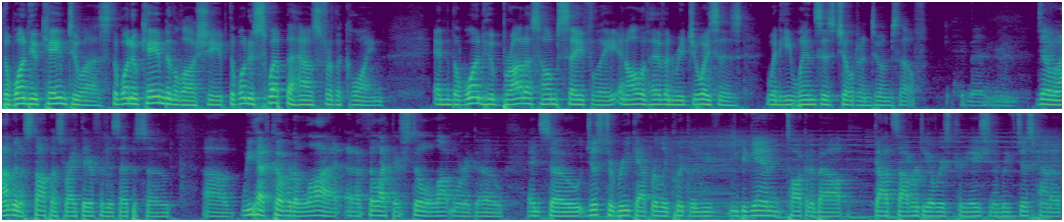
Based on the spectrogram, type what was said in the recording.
the one who came to us, the one who came to the lost sheep, the one who swept the house for the coin, and the one who brought us home safely. And all of heaven rejoices when he wins his children to himself. Amen. Gentlemen, I'm going to stop us right there for this episode. Uh, we have covered a lot, and I feel like there's still a lot more to go. And so, just to recap really quickly, we've we began talking about God's sovereignty over His creation, and we've just kind of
